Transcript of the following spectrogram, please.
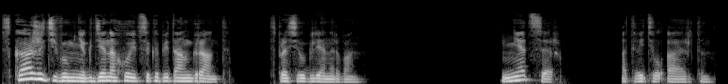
«Скажете вы мне, где находится капитан Грант?» — спросил Гленнерван. «Нет, сэр», — ответил Айртон.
